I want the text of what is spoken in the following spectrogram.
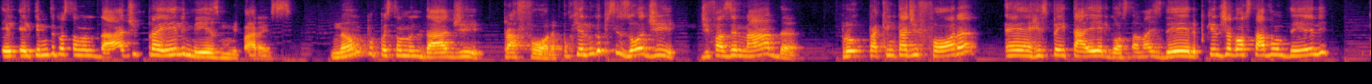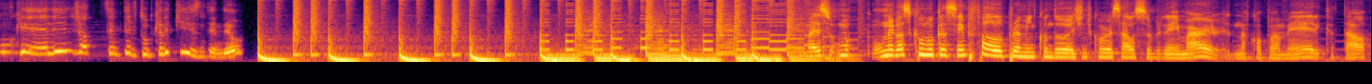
ele- ele tem muita personalidade para ele mesmo, me parece. Não por personalidade para fora. Porque ele nunca precisou de, de fazer nada para quem tá de fora é, respeitar ele, gostar mais dele, porque eles já gostavam dele, porque ele já sempre teve tudo que ele quis, entendeu? Mas uma- um negócio que o Lucas sempre falou pra mim quando a gente conversava sobre Neymar na Copa América e tal,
